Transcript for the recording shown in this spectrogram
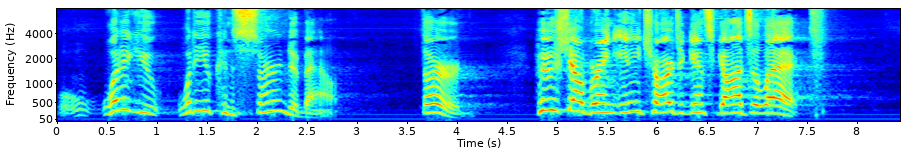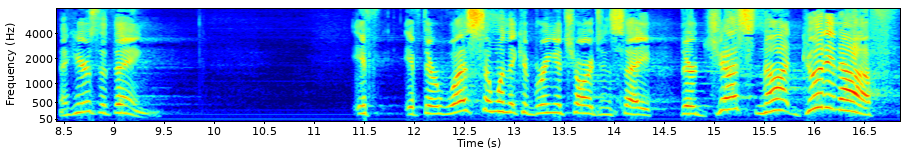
what are you, what are you concerned about? Third, who shall bring any charge against God's elect? Now, here's the thing if, if there was someone that could bring a charge and say, they're just not good enough,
